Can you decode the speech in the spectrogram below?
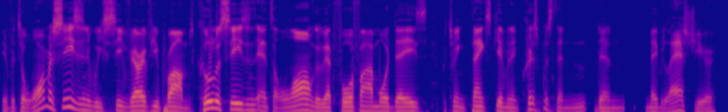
if it's a warmer season, we see very few problems. Cooler seasons, and it's a longer. We got four or five more days between Thanksgiving and Christmas than than maybe last year.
